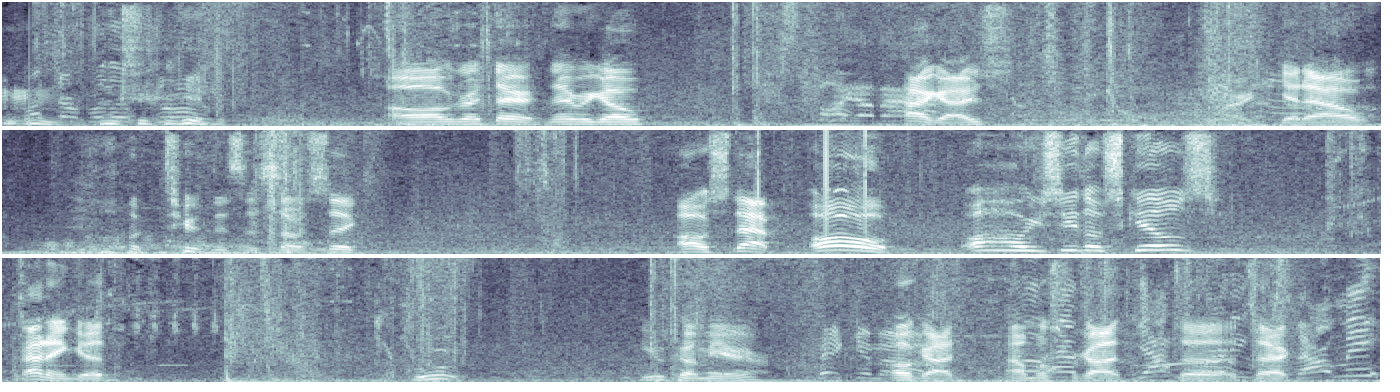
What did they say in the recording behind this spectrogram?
man. Watch out for those drones. Oh, I was right there. There we go. Hi, guys. Alright, get out. Oh, dude, this is so sick. Oh, snap. Oh! Oh, you see those skills? That ain't good. Ooh. You come here. Oh. God. I almost forgot to attack. Me?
